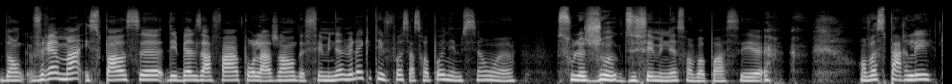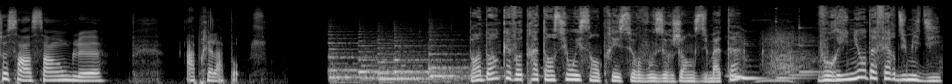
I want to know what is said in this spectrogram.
Donc, vraiment, il se passe des belles affaires pour la de féminine. Mais là, inquiétez-vous pas, ça sera pas une émission sous le joug du féminisme. On va passer... on va se parler tous ensemble après la pause. Pendant que votre attention est centrée sur vos urgences du matin, vos réunions d'affaires du midi,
